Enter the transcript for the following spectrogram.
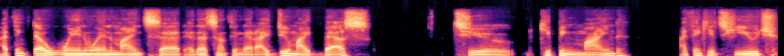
i think that win-win mindset that's something that i do my best to keep in mind i think it's huge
